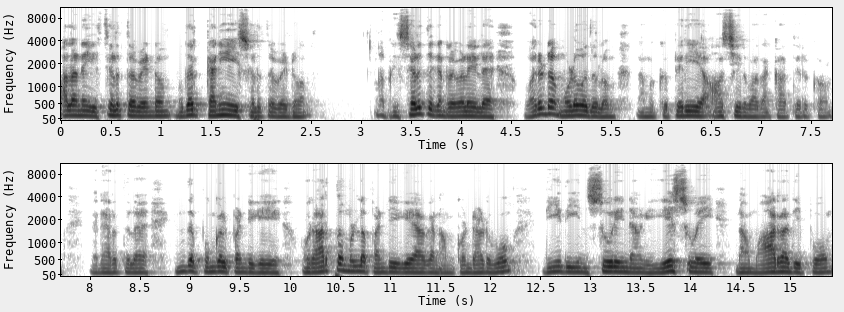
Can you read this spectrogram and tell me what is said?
பலனை செலுத்த வேண்டும். முதற்கனியை செலுத்த வேண்டும். அப்படி செலுத்துகின்ற வேளையில் வருடம் முழுவதிலும் நமக்கு பெரிய ஆசீர்வாதம் காத்திருக்கும். இந்த நேரத்தில் இந்த பொங்கல் பண்டிகையை ஒரு அர்த்தமுள்ள பண்டிகையாக நாம் கொண்டாடுவோம். நீதியின் சூரியனாகிய இயேசுவை நாம் ஆராதிப்போம்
